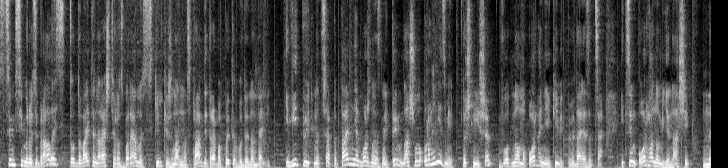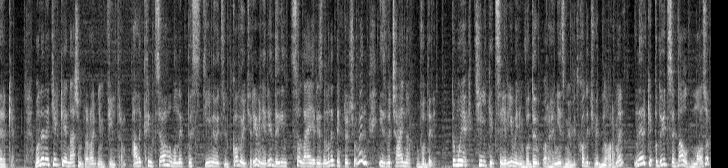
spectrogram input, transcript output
З цим всім розібрались, то давайте нарешті розберемось, скільки ж нам насправді треба пити води на день. І відповідь на це питання можна знайти в нашому організмі, точніше, в одному органі, який відповідає за це. І цим органом є наші нирки. Вони не тільки є нашим природнім фільтром, але крім цього, вони постійно відслідковують рівень рідин, солей, різноманітних речовин і, звичайно, води. Тому як тільки цей рівень води в організмі відходить від норми, нирки подають сигнал в мозок,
